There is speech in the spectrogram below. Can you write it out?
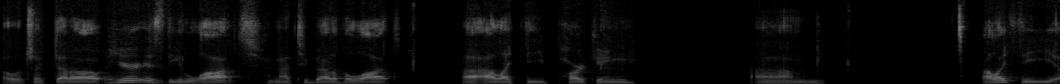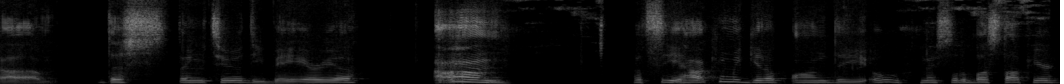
Oh, check that out. Here is the lot. Not too bad of a lot. Uh, I like the parking. Um, I like the um, this thing too, the Bay Area. Um, let's see. How can we get up on the? Oh, nice little bus stop here.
